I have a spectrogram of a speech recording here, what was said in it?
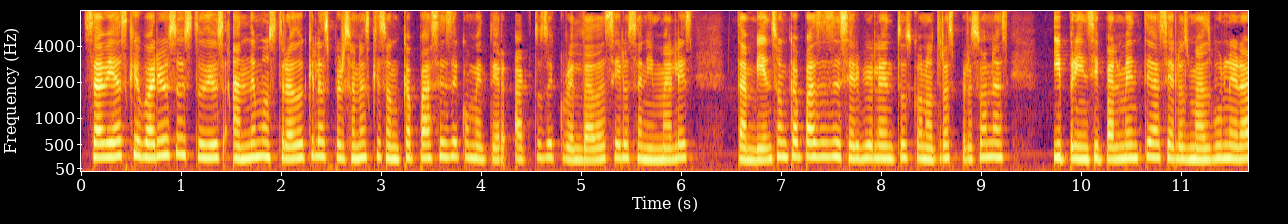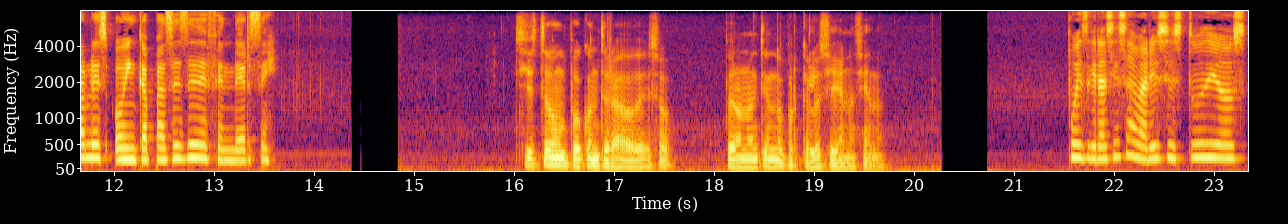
¿Sabías que varios estudios han demostrado que las personas que son capaces de cometer actos de crueldad hacia los animales también son capaces de ser violentos con otras personas y principalmente hacia los más vulnerables o incapaces de defenderse? Sí he estado un poco enterado de eso, pero no entiendo por qué lo siguen haciendo. Pues gracias a varios estudios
